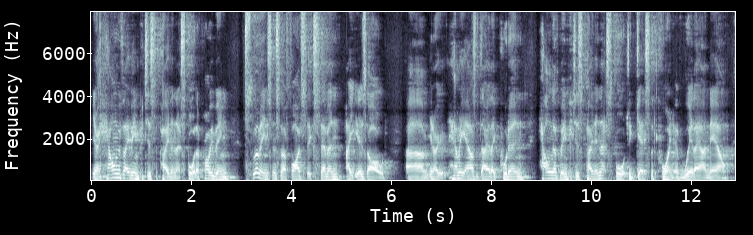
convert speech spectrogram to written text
You know, how long have they been participating in that sport? They've probably been swimming since they're five, six, seven, eight years old. Um, you know, how many hours a day they put in, how long they've been participating in that sport to get to the point of where they are now.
